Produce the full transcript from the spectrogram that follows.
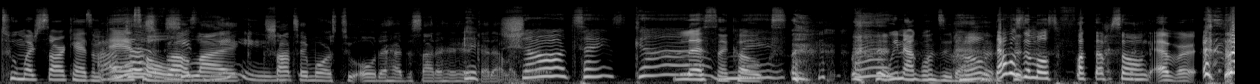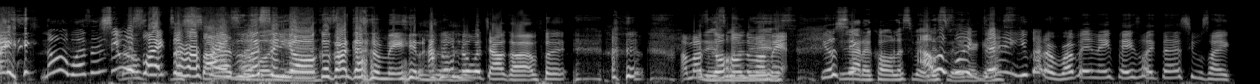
too much sarcasm, I just asshole. felt She's like mean. Chanté Moore is too old to have the side of her hair cut out like that. Chanté's got. Listen, me. Cokes, we not gonna do that. Huh? That was the most fucked up song ever. like, No, it wasn't. she That was was like to her friends, "Listen, yeah. y'all, because I got a man. I don't know mm-hmm. what y'all got, but I'm about It to go home to my is. man." Yo, You gotta call us. I was like, "Dang, you gotta rub it in their face like that." She was like,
